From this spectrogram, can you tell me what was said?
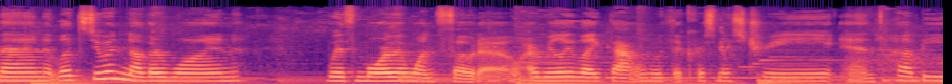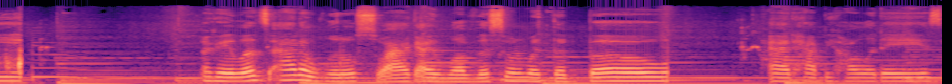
then let's do another one with more than one photo. I really like that one with the Christmas tree and hubby. Okay, let's add a little swag. I love this one with the bow. Add Happy Holidays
